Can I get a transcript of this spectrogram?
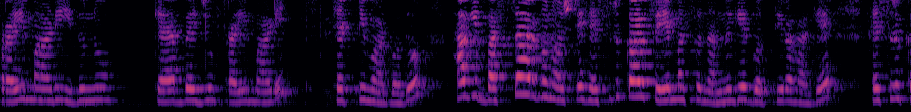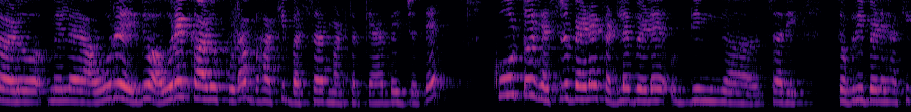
ಫ್ರೈ ಮಾಡಿ, ಇದನ್ನು ಕ್ಯಾಬೇಜು ಫ್ರೈ ಮಾಡಿ ಚಟ್ನಿ ಮಾಡ್ಬೋದು. ಹಾಗೆ ಬಸ್ಸಾರ್ಗೂ ಅಷ್ಟೇ, ಹೆಸರು ಕಾಳು ಫೇಮಸ್ಸು ನನಗೆ ಗೊತ್ತಿರೋ ಹಾಗೆ. ಹೆಸರು ಕಾಳು, ಆಮೇಲೆ ಅವರೇ, ಇದು ಅವರೆಕಾಳು ಕೂಡ ಹಾಕಿ ಬಸ್ಸಾರು ಮಾಡ್ತಾರೆ ಕ್ಯಾಬೇಜ್ ಜೊತೆ. ಕೂಟು ಹೆಸರುಬೇಳೆ ಕಡಲೆಬೇಳೆ, ಉದ್ದಿನ ಸಾರಿ ತೊಗರಿಬೇಳೆ ಹಾಕಿ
